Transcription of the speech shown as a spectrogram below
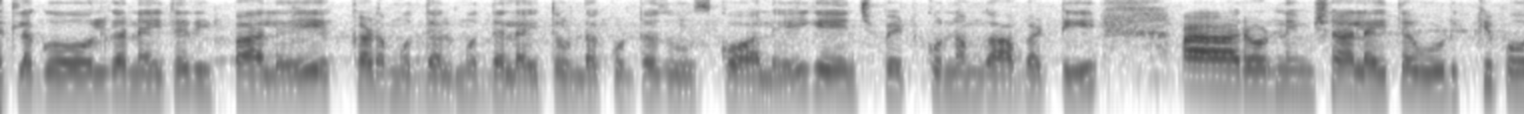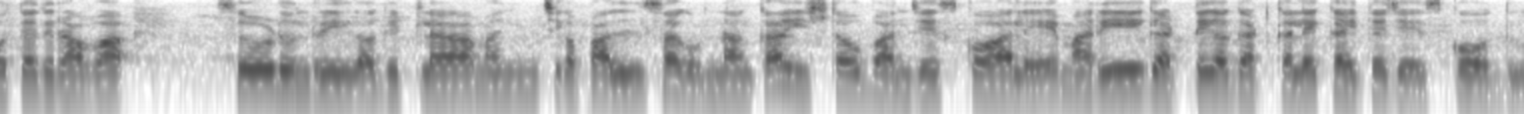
ఇట్లా గోల్గానైతే తిప్పాలి. ఎక్కడ ముద్దలు ముద్దలు అయితే ఉండకుండా చూసుకోవాలి. ఇక వేయించి పెట్టుకున్నాం కాబట్టి ఆ రెండు నిమిషాలు అయితే ఉడికిపోతుంది రవ్వ. చూడుండ్రి ఇక గిట్లా మంచిగా పల్సగా ఉన్నాక ఈ స్టవ్ బంద్ చేసుకోవాలి. మరీ గట్టిగా గట్కలెక్క అయితే చేసుకోవద్దు.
